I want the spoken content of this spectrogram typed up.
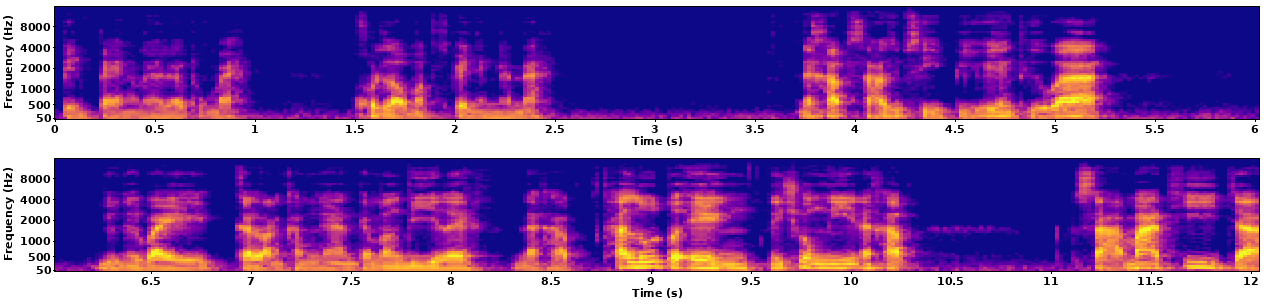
เปลี่ยนแปลงอะไรแล้วถูกไหมคนเรามักจะเป็นอย่างนั้นนะนะครับสาสิบสี่ปีก็ยังถือว่าอยู่ในวัยกำลังทำงานกำลังดีเลยนะครับ ถ้ารู้ตัวเองในช่วงนี้นะครับ สามารถที่จะ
